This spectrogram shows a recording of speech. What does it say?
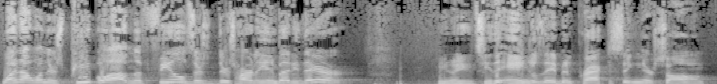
Why not when there's people out in the fields, there's, there's hardly anybody there? You know, you can see the angels, they've been practicing their song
